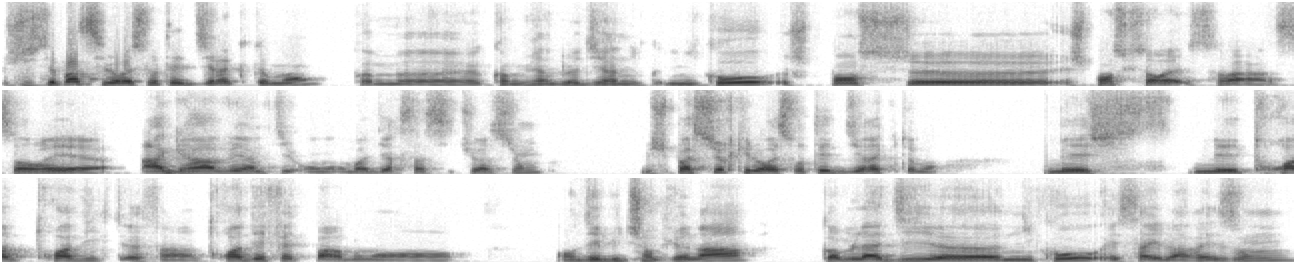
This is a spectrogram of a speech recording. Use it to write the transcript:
Je ne sais pas s'il aurait sauté directement, comme, euh, comme vient de le dire Nico. Je pense, euh, je pense que ça aurait, aurait, aggravé un petit, on, va dire, sa situation. Mais je ne suis pas sûr qu'il aurait sauté directement. Mais, mais trois, trois, enfin, trois défaites pardon, en, début de championnat, comme l'a dit euh, Nico, et ça, il a raison.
